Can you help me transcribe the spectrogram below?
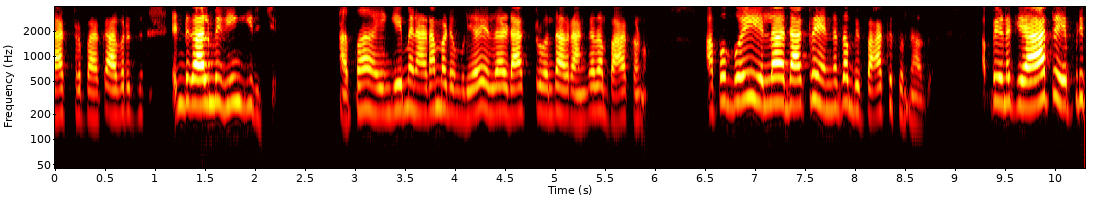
டாக்டர் பார்க்க அவருக்கு ரெண்டு காலுமே வீங்கிருச்சு. அப்போ எங்கேயுமே நடமாட முடியாது. எல்லா டாக்டர் வந்து அவர் அங்கே தான் பார்க்கணும். அப்போ போய் எல்லா டாக்டரும் என்ன தான் போய் பார்க்க சொன்னாங்க. அப்போ எனக்கு யார்கிட்ட எப்படி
